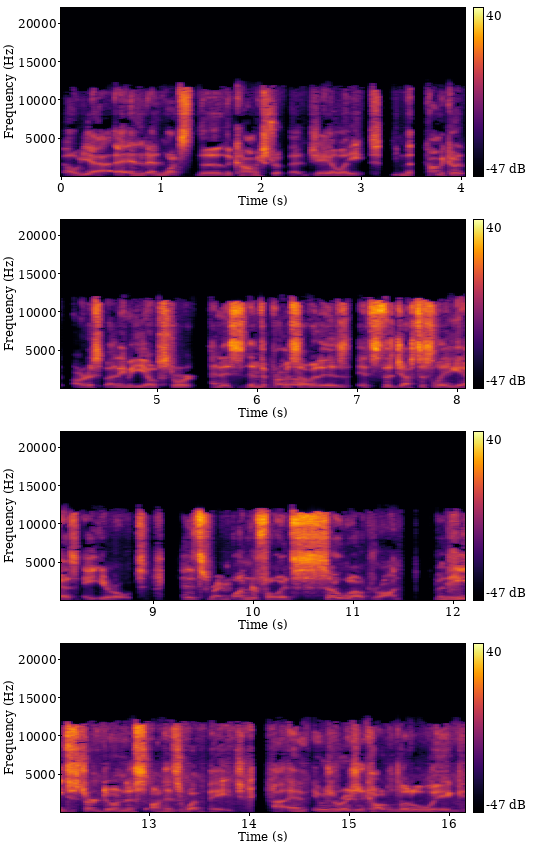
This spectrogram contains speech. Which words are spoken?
Oh yeah, and and what's the the comic strip that JL8, the comic artist by the name of Yale Stewart, and it's mm-hmm. the premise of it is it's the Justice League as eight year olds, and it's right. wonderful. It's so well drawn. But mm-hmm. he just started doing this on his webpage. Uh, and it was originally called Little League,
